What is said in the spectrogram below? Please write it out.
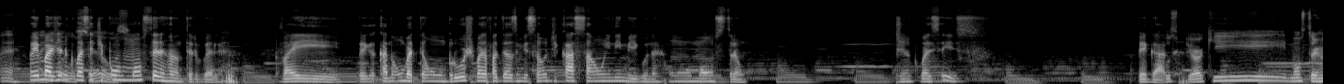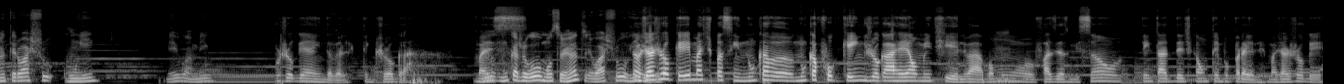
É, aí Eu imagino é que vai ser é tipo um. Monster Hunter, velho. Vai pegar, cada um vai ter um bruxo, vai fazer as missões de caçar um inimigo, né? Um monstrão. Imagino que vai ser isso. Pegada. Os pior que Monster Hunter eu acho ruim, hein? Meu amigo. Não joguei ainda, velho. Tem que jogar. Mas. Nunca jogou Monster Hunter? Eu acho horrível. Não, já joguei, mas tipo assim, nunca, nunca foquei em jogar realmente ele. Ah, vamos Hum. fazer as missões, tentar dedicar um tempo pra ele, mas já joguei.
